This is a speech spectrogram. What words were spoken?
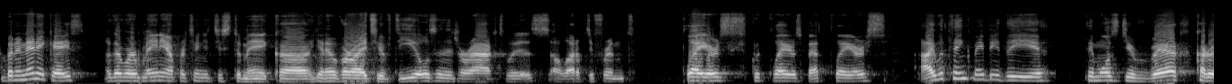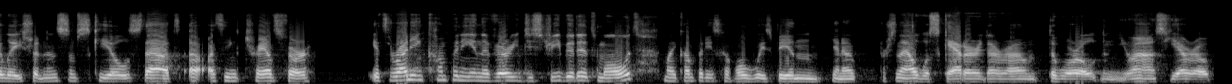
But in any case, there were many opportunities to make uh, you know a variety of deals and interact with a lot of different players, good players, bad players. I would think maybe the the most direct correlation and some skills that uh, I think transfer. It's running company in a very distributed mode. My companies have always been, you know, personnel was scattered around the world in U.S., Europe,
